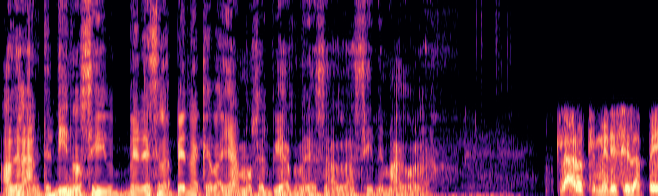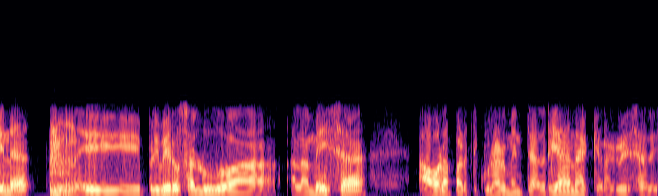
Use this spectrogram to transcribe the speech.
Adelante, dinos si merece la pena que vayamos el viernes a la Cinemágora. Claro que merece la pena. Eh, primero saludo a, la mesa, ahora particularmente a Adriana, que regresa de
